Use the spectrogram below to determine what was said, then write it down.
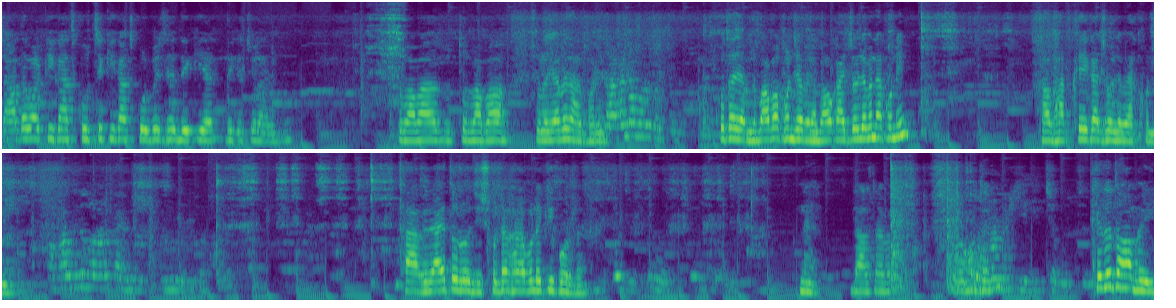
চা দেওয়ার কী কাজ করছে, কী কাজ করবে সেটা দেখি আর দেখে চলে আসব। তো বাবা, তোর বাবা চলে যাবে তারপরে। কোথায় যাবে? না বাবা কোন যাবে না, বাবা কাজ চলে যাবে না এখনই? খাওয়া ভাত খেয়ে কাজ চলে যাবে এখনই। থেকে যায় তো রোজই, শরীরটা খারাপ হলে কী করবে? নে, ডালটা ওর মধ্যে। খেতে তো হবেই।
